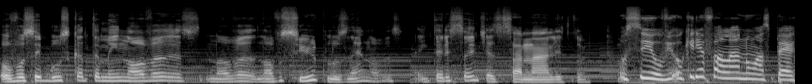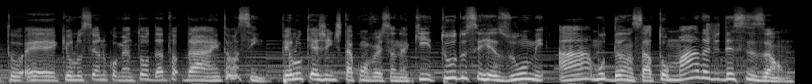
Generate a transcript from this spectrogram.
ou você busca também novas, novas, novos círculos, né? Novas, é interessante essa análise também. Ô Silvio, eu queria falar num aspecto é, que o Luciano comentou. Da, da- então, assim, pelo que a gente está conversando aqui, tudo se resume à mudança, à tomada de decisão.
